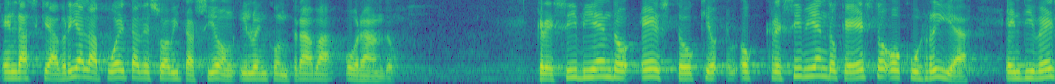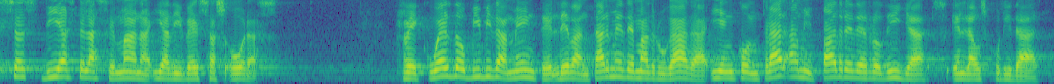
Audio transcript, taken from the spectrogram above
en las que abría la puerta de su habitación y lo encontraba orando. Crecí viendo esto, que, crecí viendo que esto ocurría en diversos días de la semana y a diversas horas. Recuerdo vívidamente levantarme de madrugada y encontrar a mi padre de rodillas en la oscuridad.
